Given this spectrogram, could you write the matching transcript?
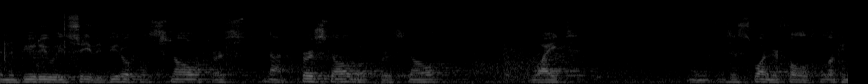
In the beauty we see, the beautiful snow, first, not first snow, but first snow, white. And just wonderful looking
